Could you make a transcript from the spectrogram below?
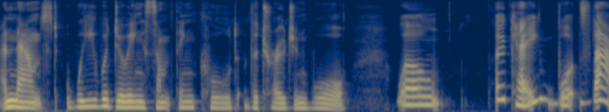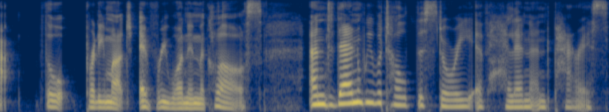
announced we were doing something called the Trojan War. Well, okay, what's that? thought pretty much everyone in the class. And then we were told the story of Helen and Paris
